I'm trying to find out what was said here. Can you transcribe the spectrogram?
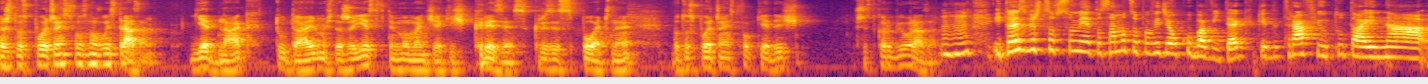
że to społeczeństwo znowu jest razem. Jednak tutaj myślę, że jest w tym momencie jakiś kryzys, kryzys społeczny, bo to społeczeństwo kiedyś wszystko robiło razem. Mhm. I to jest, wiesz co, w sumie to samo, co powiedział Kuba Witek, kiedy trafił tutaj na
